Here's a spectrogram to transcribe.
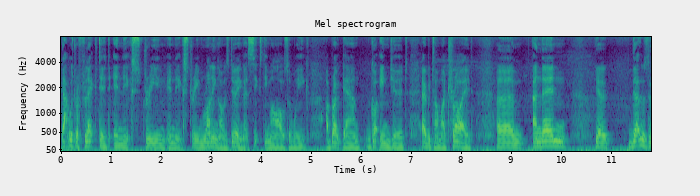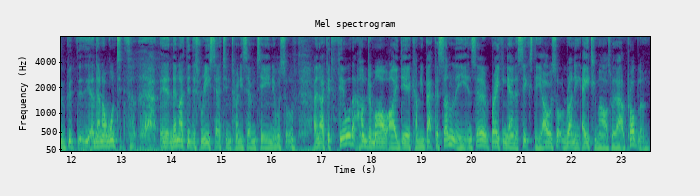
that was reflected in the extreme in the extreme running I was doing at 60 miles a week. I broke down got injured every time I tried. Um, and then you know that was a good and then I wanted to, and then I did this reset in 2017 it was sort of and I could feel that 100 mile idea coming back because suddenly instead of breaking down at 60 I was sort of running 80 miles without a problem.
